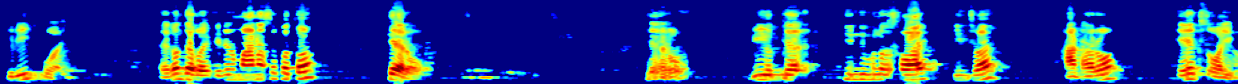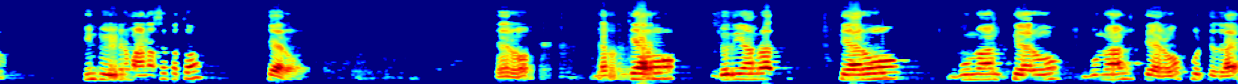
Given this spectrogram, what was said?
থ্রি ওয়াই এখন দেখো, এটার মান আছে কত? তেরো। তেরো। বি তিন দুগুণ ছয় তিন ছয়, আঠারো এক্স ওয়াই হবে। কিন্তু এটার মান আছে কত? তেরো। তেরো। তেরো, যদি আমরা তেরো গুণান তেরো গুণান তেরো করতে যাই,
